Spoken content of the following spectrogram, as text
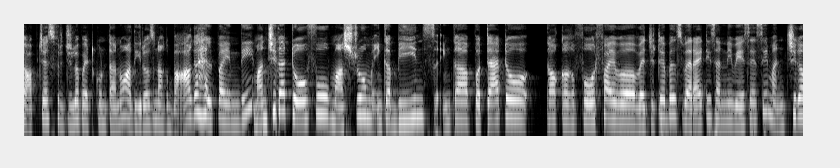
చాప్ చేసి ఫ్రిడ్జ్లో పెట్టుకుంటాను. అది ఈరోజు నాకు బాగా హెల్ప్ అయింది. మంచిగా టోఫు మష్రూమ్ ఇంకా బీన్స్ ఇంకా పొటాటో ఒక ఫోర్ ఫైవ్ వెజిటేబుల్స్ వెరైటీస్ అన్ని వేసేసి మంచిగా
